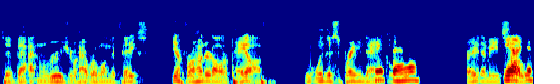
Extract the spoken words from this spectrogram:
to Baton Rouge or however long it takes, you know, for a hundred dollar payoff with a sprained ankle, right? I mean, so Yeah, if-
